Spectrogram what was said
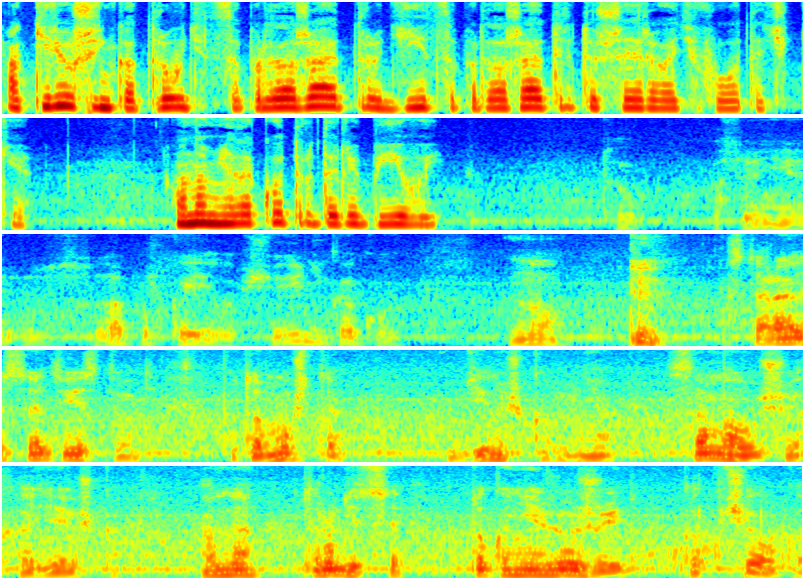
А Кирюшенька трудится, продолжает трудиться, продолжает ретушировать фоточки. Он у меня такой трудолюбивый. Сравнению с лапушкой я вообще никакой. Но стараюсь соответствовать, потому что Динушка у меня самая лучшая хозяюшка. Она трудится, только не жужжит, как пчелка.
